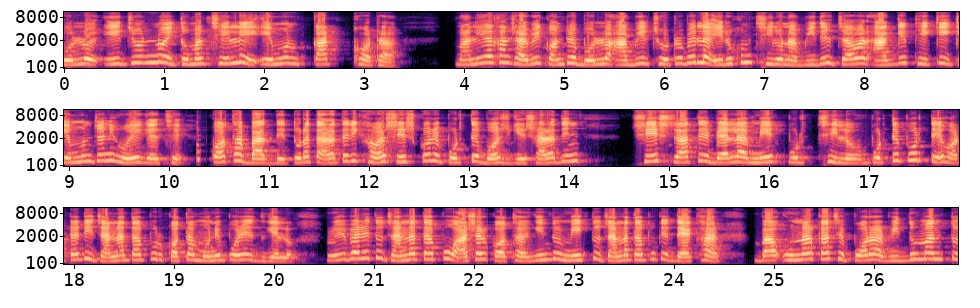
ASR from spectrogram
বলল, এই জন্যই তোমার ছেলে এমন কাঠখটা। মালিয়া খান স্বাভাবিক কণ্ঠে বলল, আবির ছোটবেলা এরকম ছিল না। বিদেশ যাওয়ার আগে থেকেই কেমন জানি হয়ে গেছে। কথা বাদ দে, তোরা তাড়াতাড়ি খাওয়া শেষ করে পড়তে বস গিয়ে। সারাদিন শেষ রাতে বেলা মেঘ পড়ছিল। পড়তে পড়তে হঠাৎই জান্নাত আপুর কথা মনে পড়ে গেল। রবিবারে তো জান্নাত আপু আসার কথা, কিন্তু মেঘ তো জান্নাত আপুকে দেখার বা উনার কাছে পড়ার বিদ্যমান তো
